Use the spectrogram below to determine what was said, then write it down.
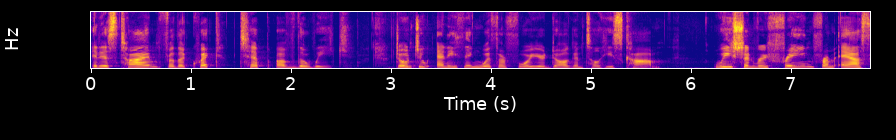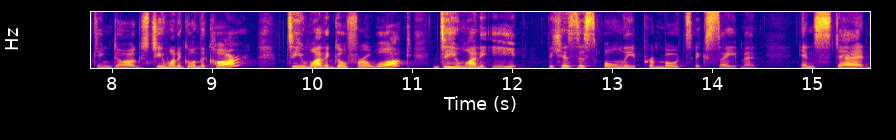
It is time for the quick tip of the week. Don't do anything with or for your dog until he's calm. We should refrain from asking dogs, Do you want to go in the car? Do you want to go for a walk? Do you want to eat? Because this only promotes excitement. Instead,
